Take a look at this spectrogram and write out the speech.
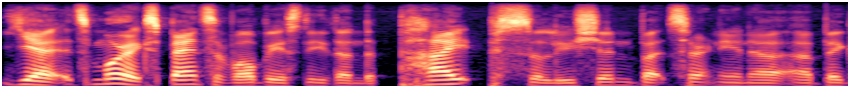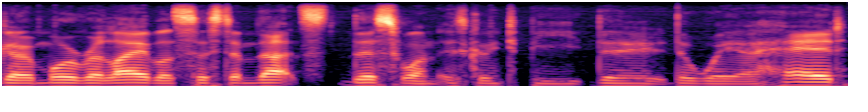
yeah, it's more expensive, obviously, than the pipe solution, but certainly in a, a, bigger, more reliable system, that's this one is going to be the the way ahead.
